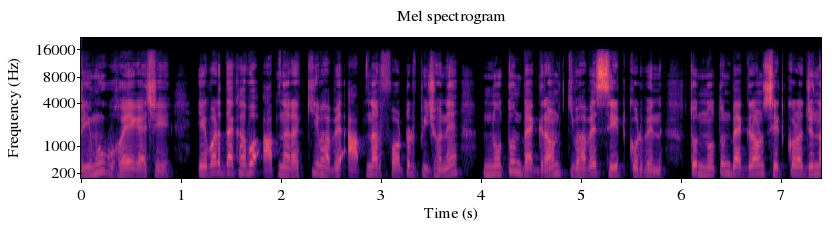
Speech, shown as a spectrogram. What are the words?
রিমুভ হয়ে গেছে। এবার দেখাবো আপনারা কীভাবে আপনার ফটোর পিছনে নতুন ব্যাকগ্রাউন্ড কীভাবে সেট করবেন। তো নতুন ব্যাকগ্রাউন্ড সেট করার জন্য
